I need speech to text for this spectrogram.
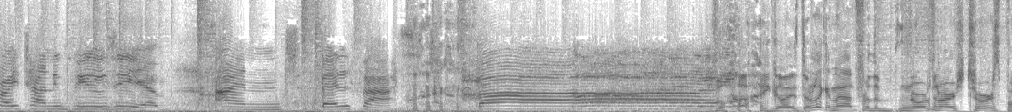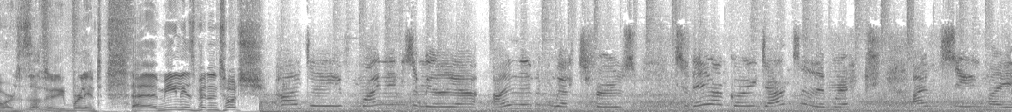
Titanic Museum and Belfast. Bye. Hi, guys. They're like an ad for the Northern Irish Tourist Board. It's absolutely brilliant. Uh, Amelia's been in touch. Hi, Dave. My name is Amelia. I live in Wexford. Today I'm going down to Limerick. I'm seeing my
